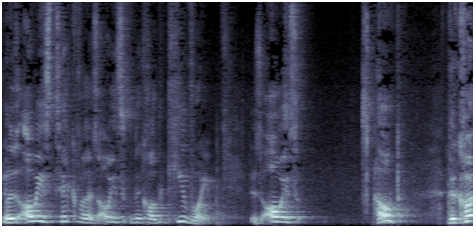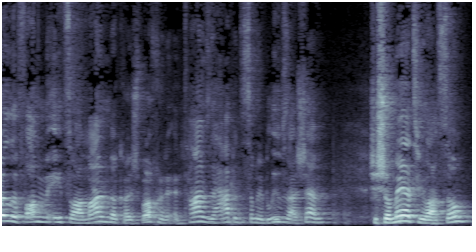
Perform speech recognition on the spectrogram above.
There's always tikva, there's always something called kivoy. There's always hope. The in times it happens, to somebody who believes in Hashem, sheshomea tfilaso,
